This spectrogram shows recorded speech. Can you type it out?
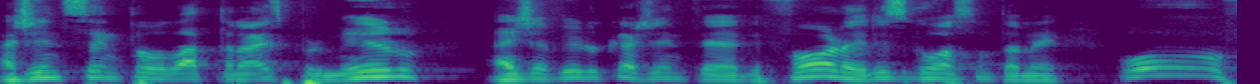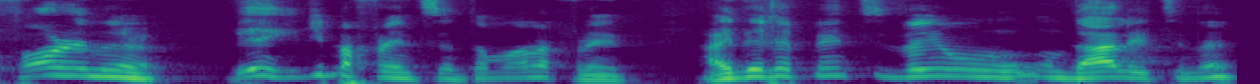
a gente sentou lá atrás primeiro. Aí já viram que a gente é de fora, eles gostam também. Ô, oh, foreigner, vem aqui pra frente, sentamos lá na frente. Aí de repente vem um, um Dalit, né?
